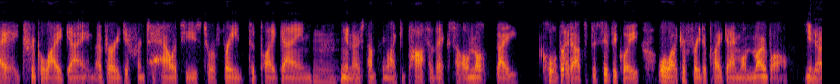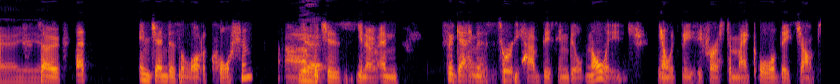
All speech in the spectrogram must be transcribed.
a AAA game are very different to how it's used to a free-to-play game you know, something like a Path of Exile, not they called that out specifically, or like a free to play game on mobile, you know. yeah, yeah, yeah. So that engenders a lot of caution, uh, which is, you know, and for gamers to already have this inbuilt knowledge, you know, it's easy for us to make all of these jumps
